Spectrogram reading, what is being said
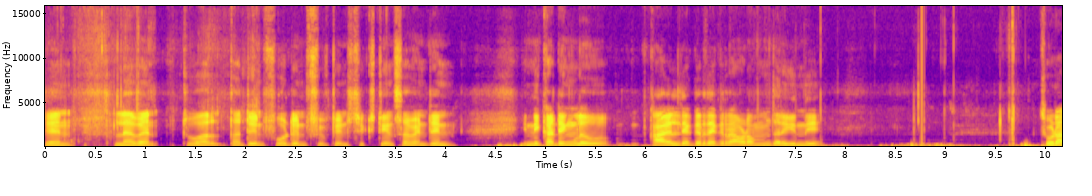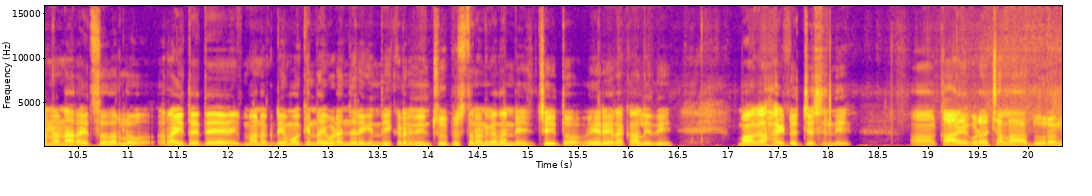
ten eleven twelve thirteen fourteen fifteen sixteen seventeen. ఇన్ని కటింగ్లు కాయలు దగ్గర దగ్గర రావడం జరిగింది. చూడండి అన్న రైతు సోదరులు రైతు అయితే మనకు డెమో కింద ఇవ్వడం జరిగింది. ఇక్కడ నేను చూపిస్తున్నాను కదండి చేయితో వేరే రకాలు ఇది. బాగా హైట్ వచ్చేసింది. కాయ కూడా చాలా దూరం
